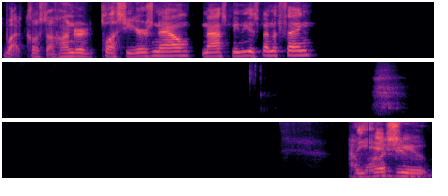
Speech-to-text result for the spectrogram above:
what close to 100 plus years now mass media has been a thing I the issue do-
